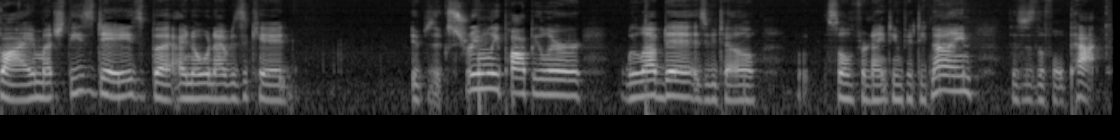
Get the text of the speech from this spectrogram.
buy much these days, but I know when I was a kid, it was extremely popular. We loved it, as you can tell, sold for 1959. This is the full pack.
